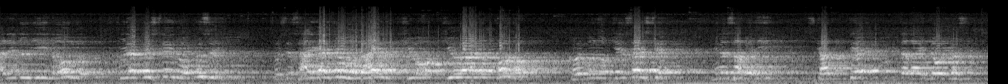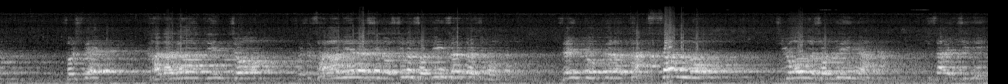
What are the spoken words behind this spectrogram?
アレルギーの有無服薬しているお薬そして災害情報が入る QR コードこういうものを掲載して皆様に使っていただいておりますそして神奈川県庁そして相模原市の市の職員さんたちも全国からたくさんの地方の職員が被災地に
